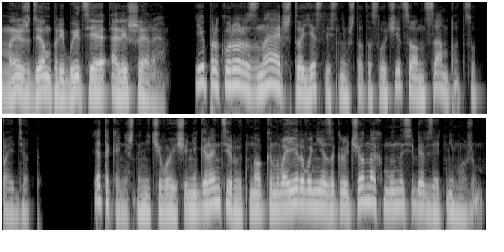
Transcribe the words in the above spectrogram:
Мы ждем прибытия Алишера. И прокурор знает, что если с ним что-то случится, он сам под суд пойдет. Это, конечно, ничего еще не гарантирует, но конвоирование заключенных мы на себя взять не можем.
